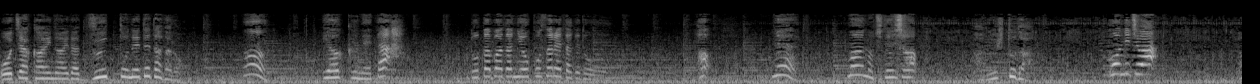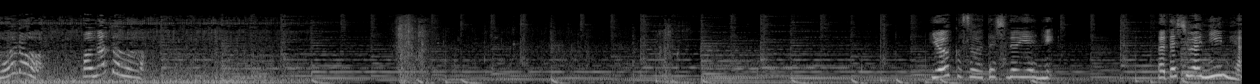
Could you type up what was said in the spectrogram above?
お茶会の間ずっと寝てただろうん、よく寝た。ドタバタに起こされたけど。あ、ねえ、前の自転車。あの人だ。こんにちは。あら、あなたは？ようこそ私の家に。私はニーミャ。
